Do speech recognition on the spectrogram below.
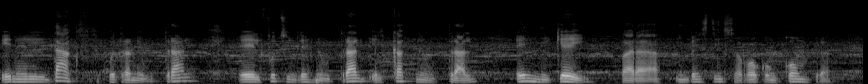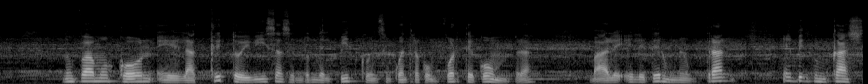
En el DAX se encuentra neutral, el FTSE inglés neutral, el CAC neutral, el Nikkei para investing cerró con compra. Nos vamos con eh, las criptodivisas en donde el Bitcoin se encuentra con fuerte compra ¿vale? El Ethereum neutral, el Bitcoin Cash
